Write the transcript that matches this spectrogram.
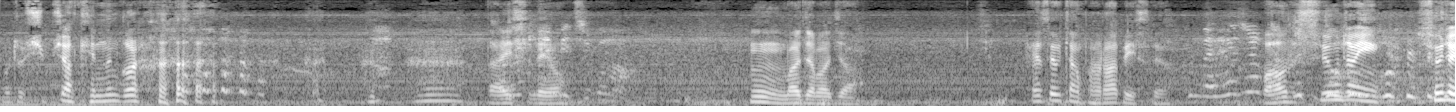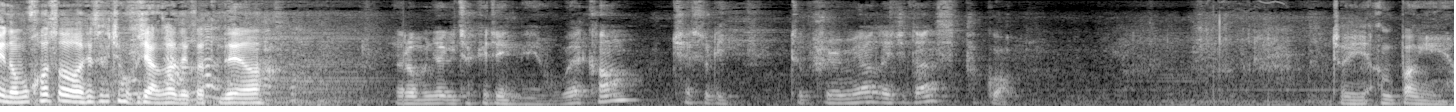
오늘 좀 쉽지 않겠는걸? 나이스네요. 응, 맞아, 맞아. 해수욕장 바로 앞에 있어요. 와, 근데 수영장이, 수영장이 너무 커서 해수욕장 굳이 안 가도 될 것 같은데요. 여러분, 여기 적혀져 있네요. Welcome, 최수리, to Premier Residence, 북곡. 저희 안방이에요.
